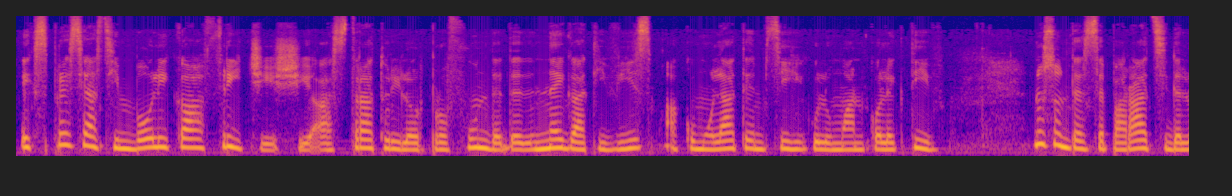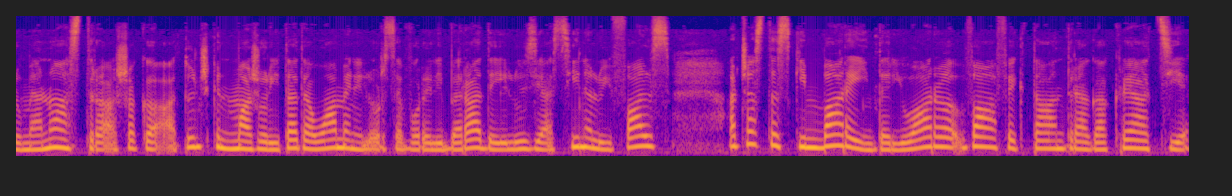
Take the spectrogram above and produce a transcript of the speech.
expresia simbolică a fricii și a straturilor profunde de negativism acumulate în psihicul uman colectiv. Nu suntem separați de lumea noastră, așa că atunci când majoritatea oamenilor se vor elibera de iluzia sinelui fals, această schimbare interioară va afecta întreaga creație.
